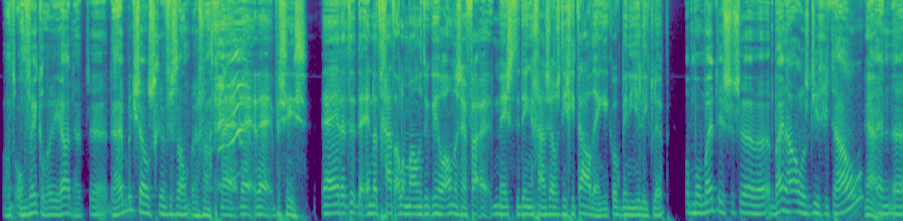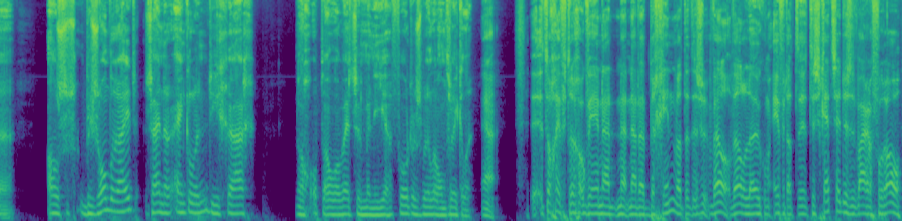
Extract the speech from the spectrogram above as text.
Want ontwikkelen, ja, dat, eh, daar heb ik zelfs geen verstand meer van. Nee, nee, nee precies. Nee, dat, en dat gaat allemaal natuurlijk heel anders. En va- de meeste dingen gaan zelfs digitaal, denk ik, ook binnen jullie club. Op het moment is dus, eh, bijna alles digitaal. Ja. En eh, als bijzonderheid zijn er enkelen die graag nog op de ouderwetse manier foto's willen ontwikkelen. Ja. Eh, toch even terug ook weer naar, naar, naar dat begin. Want het is wel, wel leuk om even dat eh, te schetsen. Dus het waren vooral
